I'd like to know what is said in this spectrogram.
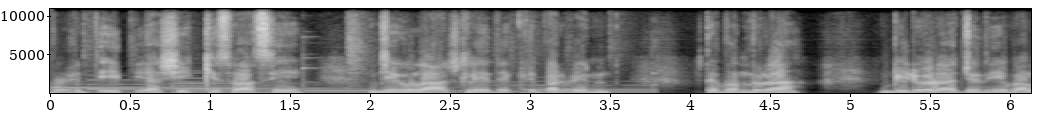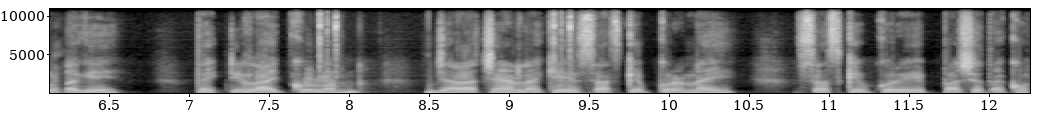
বহুত ঐতিহাসিক কিছু আছে, যেগুলো আসলে দেখতে পারবেন। তো বন্ধুরা, ভিডিওটা যদি ভালো লাগে, তো একটি লাইক করুন। যারা চ্যানেলটাকে সাবস্ক্রাইব করেন নাই, সাবস্ক্রাইব করে পাশে থাকুন।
